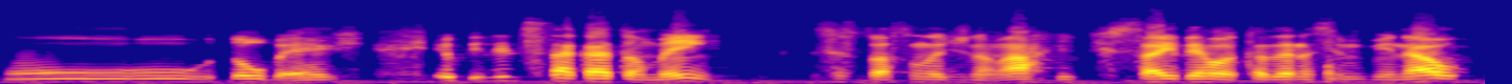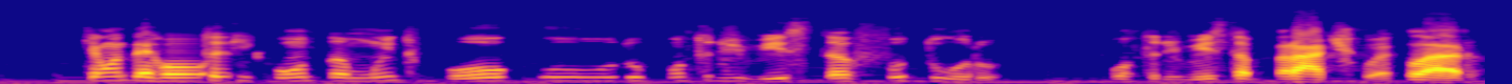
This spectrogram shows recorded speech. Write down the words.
o Dolberg. Eu queria destacar também essa situação da Dinamarca, que sai derrotada na semifinal, que é uma derrota que conta muito pouco do ponto de vista futuro, ponto de vista prático, é claro.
